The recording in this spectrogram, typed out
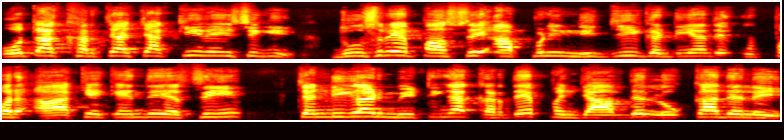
ਉਹ ਤਾਂ ਖਰਚਾ ਚੱਕ ਹੀ ਰਹੀ ਸੀਗੀ। ਦੂਸਰੇ ਪਾਸੇ ਆਪਣੀ ਨਿੱਜੀ ਗੱਡੀਆਂ ਦੇ ਉੱਪਰ ਆ ਕੇ ਕਹਿੰਦੇ ਅਸੀਂ ਚੰਡੀਗੜ੍ਹ ਮੀਟਿੰਗਾਂ ਕਰਦੇ ਪੰਜਾਬ ਦੇ ਲੋਕਾਂ ਦੇ ਲਈ।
